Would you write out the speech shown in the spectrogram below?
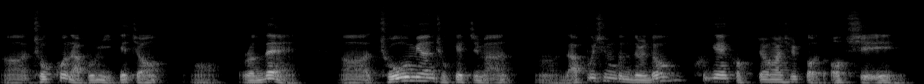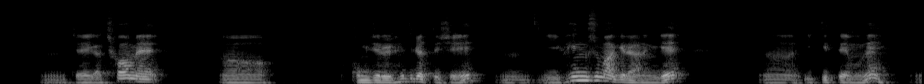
어, 좋고 나쁨이 있겠죠. 어, 그런데 어, 좋으면 좋겠지만 어, 나쁘신 분들도 크게 걱정하실 것 없이 음, 저희가 처음에 어, 공지를 해드렸듯이 음, 이 횡수막이라는 게 어, 있기 때문에 어,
